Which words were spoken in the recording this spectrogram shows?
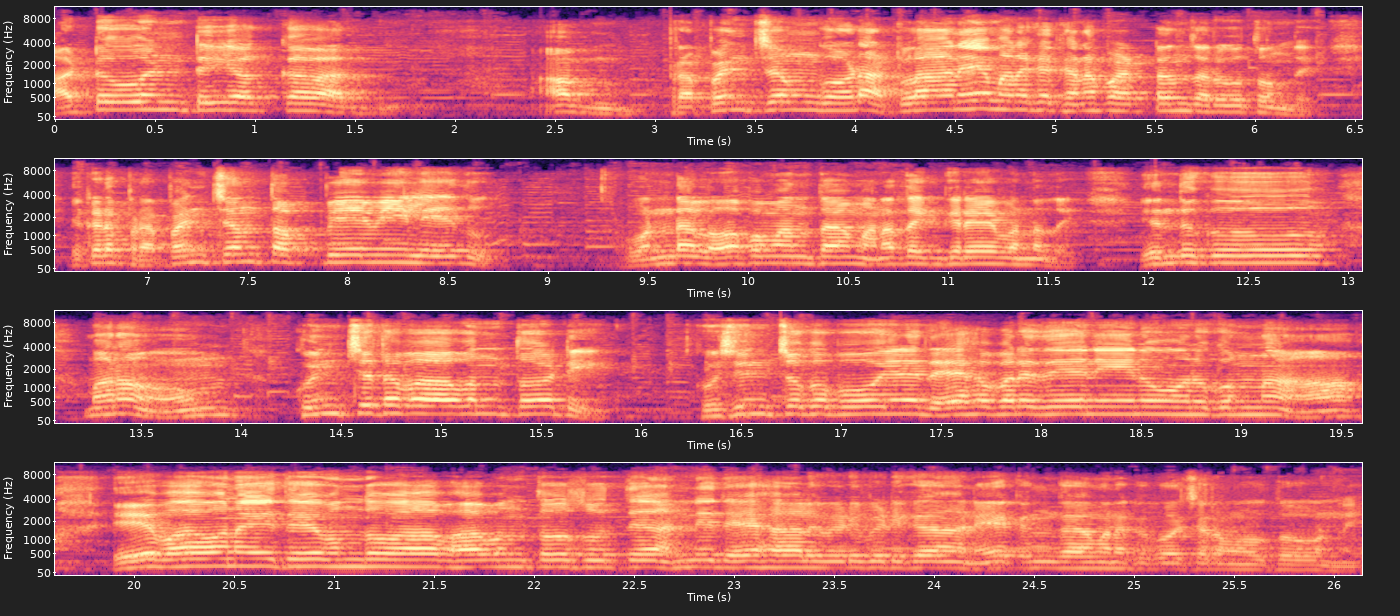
అటువంటి యొక్క ప్రపంచం కూడా అట్లానే మనకి కనపడటం జరుగుతుంది. ఇక్కడ ప్రపంచం తప్పేమీ లేదు. ఉండ లోపమంతా మన దగ్గరే ఉన్నది. ఎందుకు? మనం కుంచిత భావంతో కుషించుకుపోయిన దేహపరిదే నేను అనుకున్న. ఏ భావన అయితే ఉందో ఆ భావంతో చూస్తే అన్ని దేహాలు విడివిడిగా అనేకంగా మనకు గోచరం అవుతూ ఉన్నాయి.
